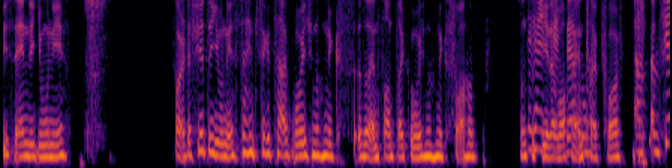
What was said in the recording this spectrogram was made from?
bis Ende Juni. Voll. Der 4. Juni ist der einzige Tag, wo ich noch nichts, also ein Sonntag, wo ich noch nichts vorhabe. Sonst ist jeder Woche ein Tag vor. Am, am 4.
